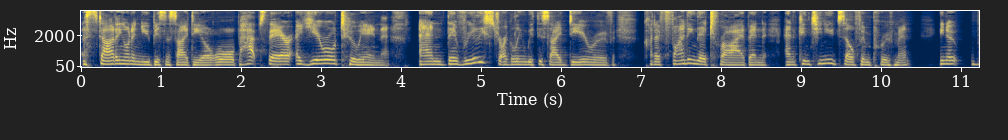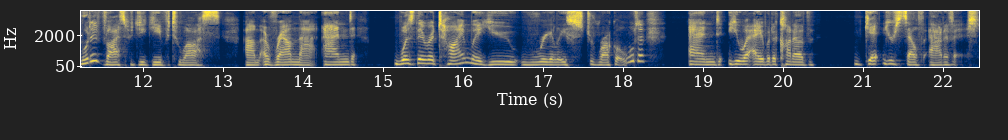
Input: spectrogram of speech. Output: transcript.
are starting on a new business idea or perhaps they're a year or two in and they're really struggling with this idea of kind of finding their tribe and and continued self-improvement. You know, what advice would you give to us um, around that? And was there a time where you really struggled and you were able to kind of get yourself out of it?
